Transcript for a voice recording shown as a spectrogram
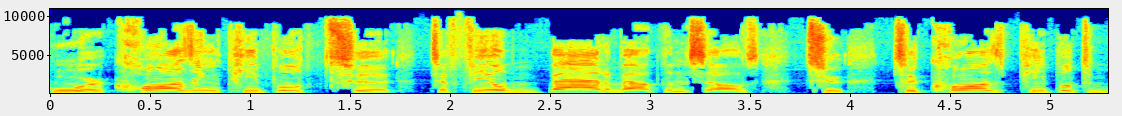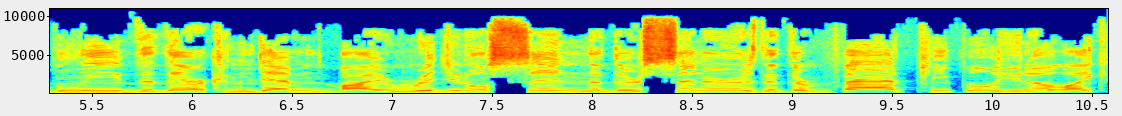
Who are causing people to, to feel bad about themselves, to, to cause people to believe that they're condemned by original sin, that they're sinners, that they're bad people, you know, like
